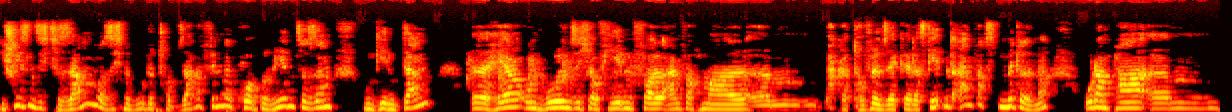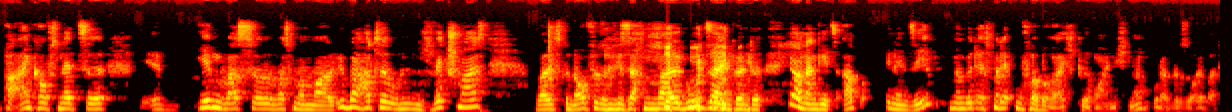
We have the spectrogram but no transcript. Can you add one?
die schließen sich zusammen, was ich eine gute Top-Sache finde, kooperieren zusammen und gehen dann äh, her und holen sich auf jeden Fall einfach mal ähm, ein paar Kartoffelsäcke. Das geht mit einfachsten Mitteln, ne? Oder ein paar, ähm, ein paar Einkaufsnetze, äh, irgendwas, äh, was man mal über hatte und nicht wegschmeißt, weil es genau für solche Sachen mal gut sein könnte. Ja, und dann geht's ab in den See und dann wird erstmal der Uferbereich gereinigt ne? oder gesäubert.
